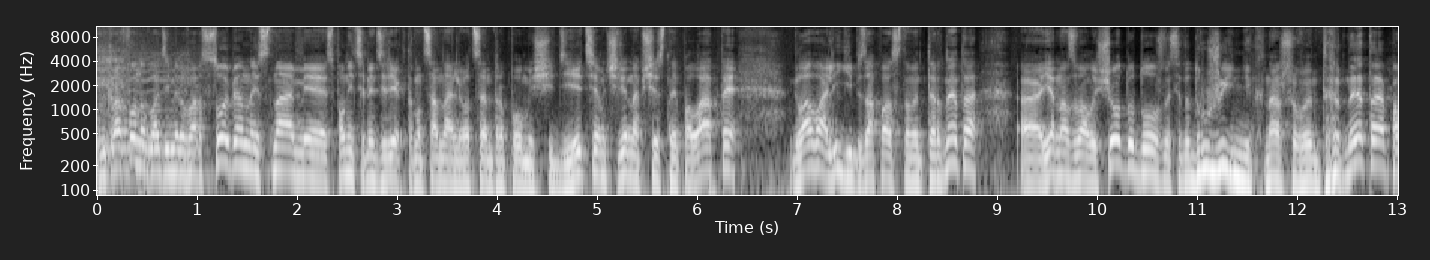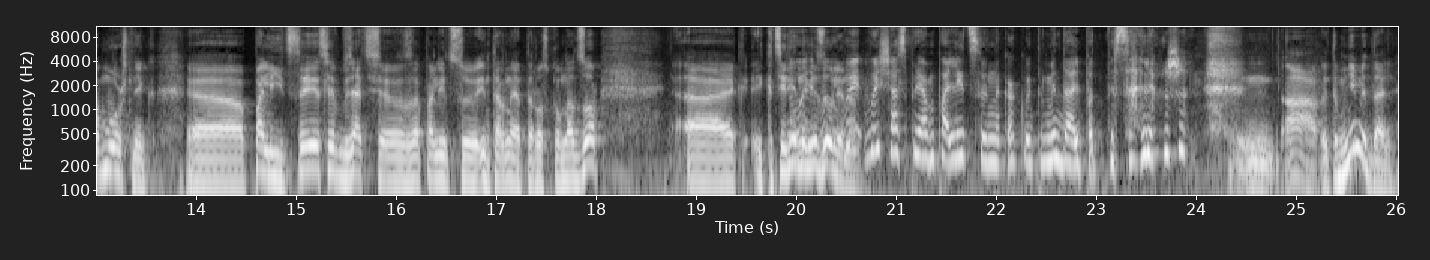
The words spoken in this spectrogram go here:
У микрофона Владимир Варсобин и с нами исполнительный директор Национального центра помощи детям, член общественной палаты, глава Лиги безопасного интернета. Э, я назвал еще одну должность. Это дружинник нашего интернета, помощник э, полиции, если взять э, за полицию интернета Роскомнадзор. Екатерина ну, Мизулина. Вы, вы, вы сейчас прям полицию на какую-то медаль подписали уже. А, это мне медаль?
